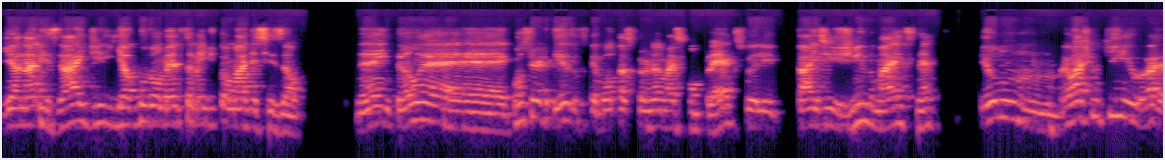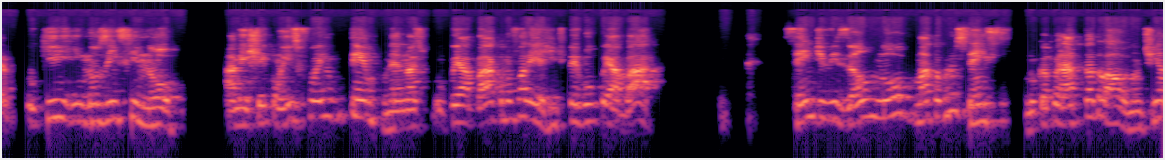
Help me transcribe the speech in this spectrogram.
de analisar e, de, em alguns momentos, também de tomar decisão. Né? Então, é, é, com certeza, o futebol está se tornando mais complexo, ele está exigindo mais, né? Eu não, eu acho que o que, é, o que nos ensinou a mexer com isso foi o tempo, né? Nós, o Cuiabá, como eu falei, a gente pegou o Cuiabá sem divisão no Mato Grossense, no Campeonato Estadual, não tinha,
